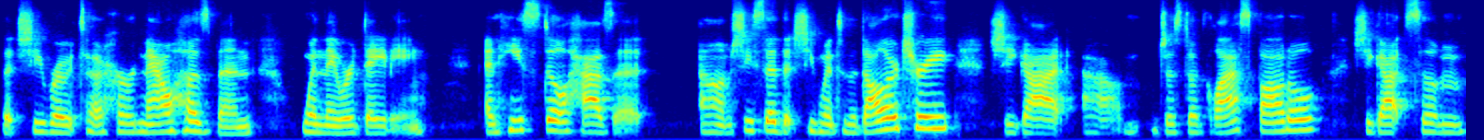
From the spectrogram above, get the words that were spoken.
that she wrote to her now husband when they were dating, and he still has it. Um, she said that she went to the Dollar Tree. She got um, just a glass bottle. She got some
